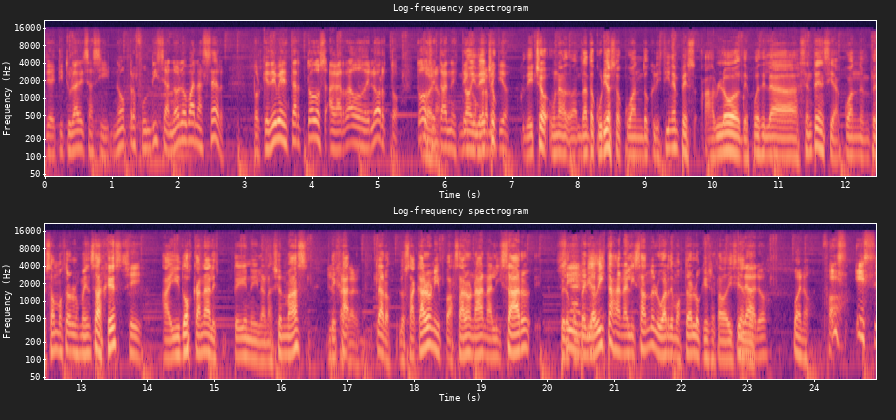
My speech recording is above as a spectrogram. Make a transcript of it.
de titulares así. No profundizan, no lo van a hacer. Porque deben estar todos agarrados del orto. Todos Bueno. están este, No, y de hecho, comprometidos. de hecho, un dato curioso, cuando Cristina empezó, habló después de la sentencia, cuando empezó a mostrar los mensajes, Sí, hay dos canales, TN y La Nación Más, deja- claro, lo sacaron y pasaron a analizar, pero Sí. con periodistas analizando en lugar de mostrar lo que ella estaba diciendo. Claro. Bueno, es,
